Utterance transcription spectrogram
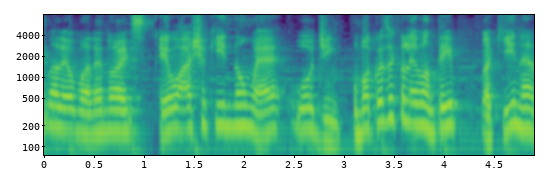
Valeu, mano, é nóis. Eu acho que não é o Odin. Uma coisa que eu levantei aqui, né,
